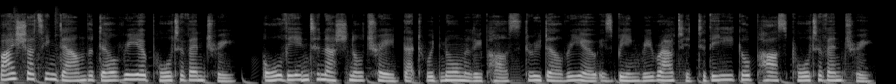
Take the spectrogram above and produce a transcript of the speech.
By shutting down the Del Rio port of entry, all the international trade that would normally pass through Del Rio is being rerouted to the Eagle Pass port of entry,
